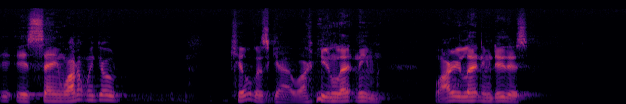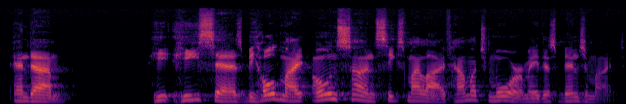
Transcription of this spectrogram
is saying, Why don't we go kill this guy? Why are you letting him, why are you letting him do this? And um, he, he says, Behold, my own son seeks my life. How much more may this Benjamite,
